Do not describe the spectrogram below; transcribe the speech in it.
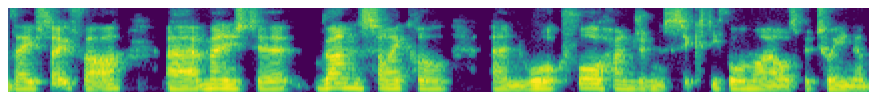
they've so far uh, managed to run, cycle, and walk 464 miles between them,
